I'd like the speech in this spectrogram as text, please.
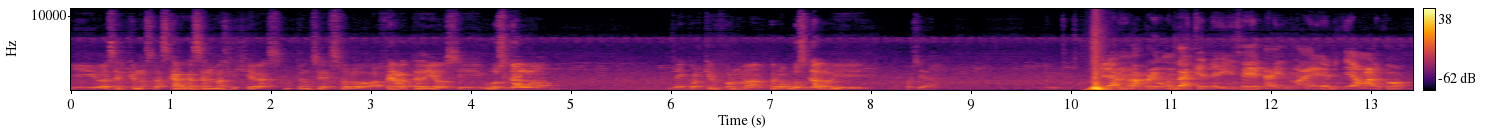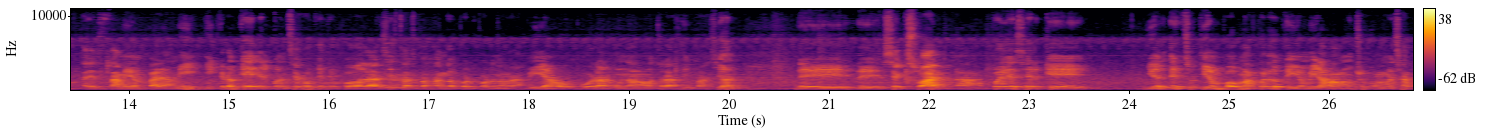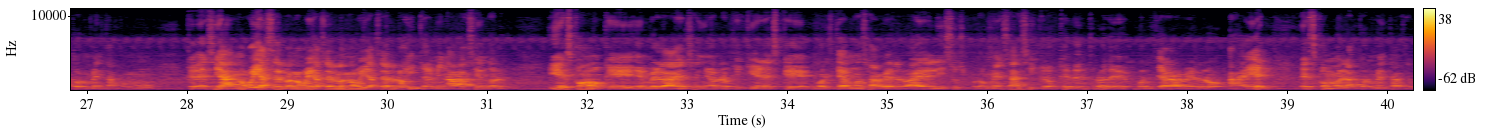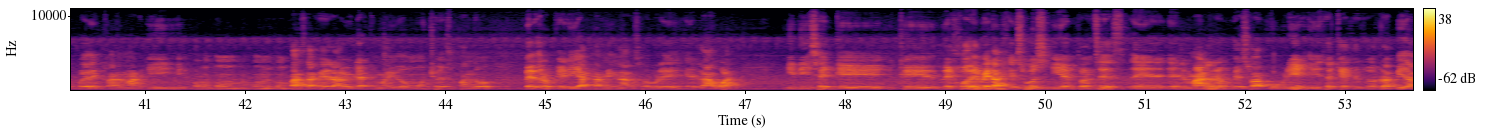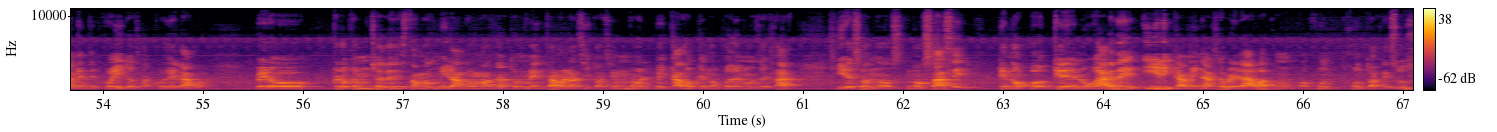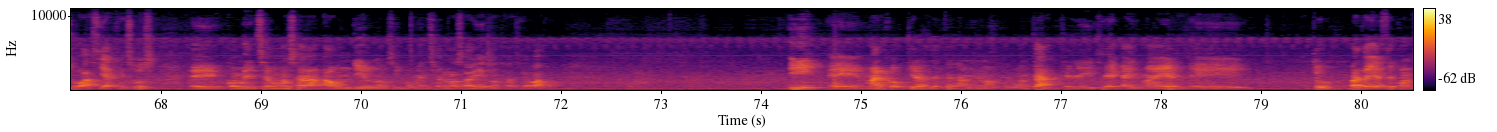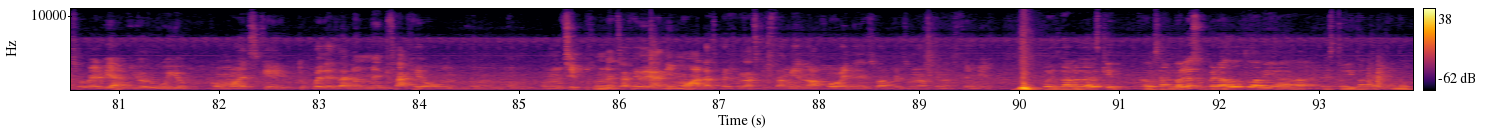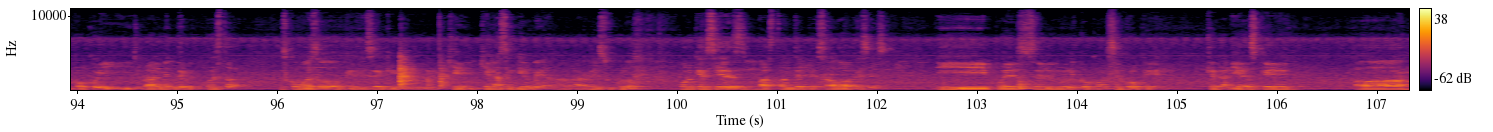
y va a hacer que nuestras cargas sean más ligeras. Entonces solo aférrate a Dios y búscalo de cualquier forma, pero búscalo y pues ya. Y la misma pregunta que le hice a Ismael y a Marco es también para mí y creo que el consejo que te puedo dar si estás pasando por pornografía o por alguna otra situación de, de sexual, uh, puede ser que yo en su tiempo me acuerdo que yo miraba mucho como esa tormenta, como que decía, no voy a hacerlo, no voy a hacerlo, no voy a hacerlo, y terminaba haciéndolo. Y es como que en verdad el Señor lo que quiere es que volteamos a verlo a Él y sus promesas, y creo que dentro de voltear a verlo a Él es como la tormenta se puede calmar. Y un, un, un pasaje de la Biblia que me ayudó mucho es cuando Pedro quería caminar sobre el agua y dice que, que, dejó de ver a Jesús y entonces eh, el mar lo empezó a cubrir y dice que Jesús rápidamente fue y lo sacó del agua. Pero creo que muchas veces estamos mirando más la tormenta o la situación o el pecado que no podemos dejar y eso nos, nos hace que, no, que en lugar de ir y caminar sobre el agua junto, a Jesús o hacia Jesús, eh, comencemos a, hundirnos y comencemos a irnos hacia abajo. Y eh, Marco, quiero hacerte la misma pregunta que le hice a Ismael. Eh, tú batallaste con soberbia y orgullo. ¿Cómo es que tú puedes darle un mensaje o un, un, sí, pues un mensaje de ánimo a las personas que están viendo, a jóvenes o a personas que nos estén viendo? Pues la verdad es que, o sea, no lo he superado todavía, estoy batallando un poco y, y realmente me cuesta. Es como eso que dice que quien quiera seguirme, agarre su cruz, porque sí es bastante pesado a veces. Y pues el único consejo que, que daría es que, uh,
